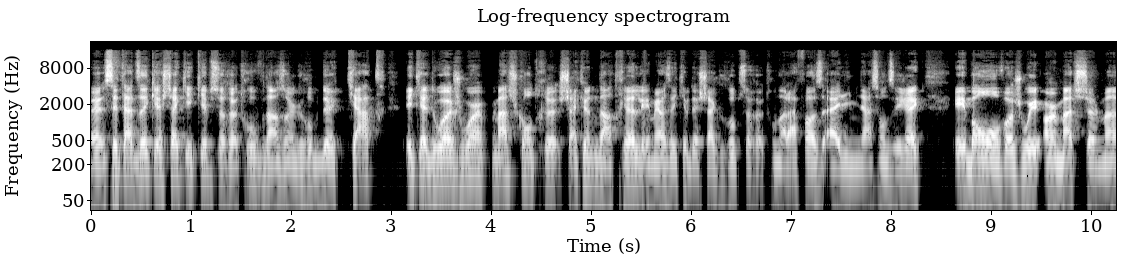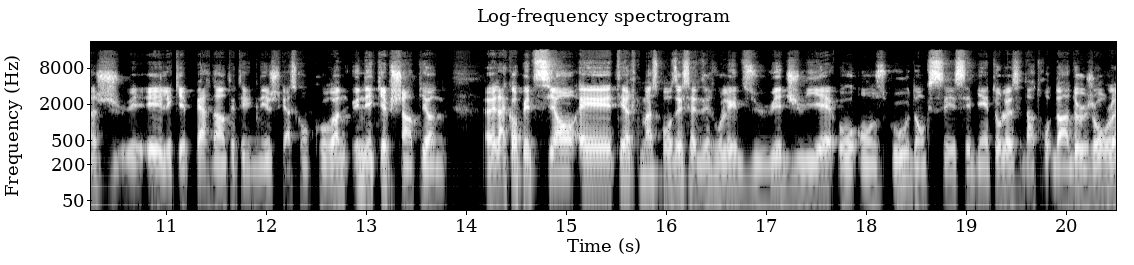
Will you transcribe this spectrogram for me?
Euh, C'est-à-dire que chaque équipe se retrouve dans un groupe de quatre et qu'elle doit jouer un match contre chacune d'entre elles. Les meilleures équipes de chaque groupe se retrouvent dans la phase à élimination directe. Et bon, on va jouer un match seulement et l'équipe perdante est éliminée jusqu'à ce qu'on couronne une équipe championne. La compétition est théoriquement supposée se dérouler du 8 juillet au 11 août, donc c'est bientôt, c'est dans, deux jours.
